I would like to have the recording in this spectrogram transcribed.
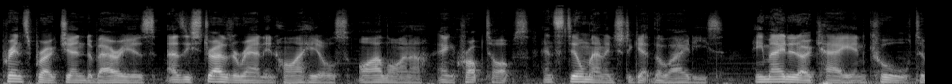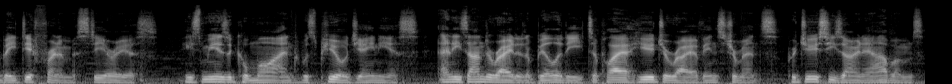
Prince broke gender barriers as he strutted around in high heels, eyeliner, and crop tops and still managed to get the ladies. He made it okay and cool to be different and mysterious. His musical mind was pure genius, and his underrated ability to play a huge array of instruments, produce his own albums,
